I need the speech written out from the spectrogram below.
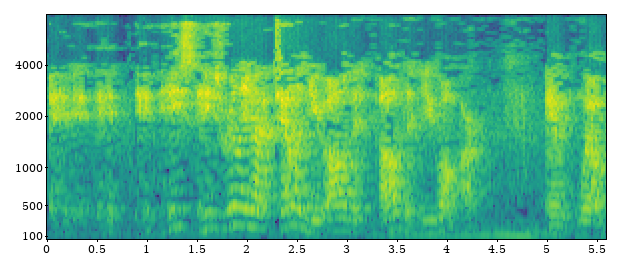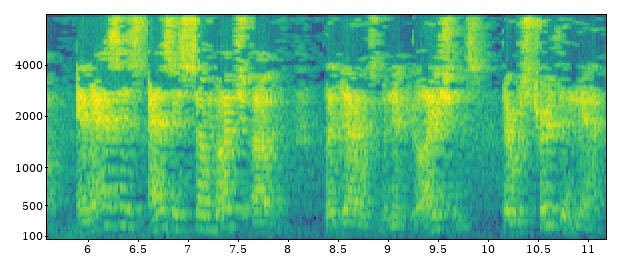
he's, he's really not telling you all that, all that you are. And, well, and as is, as is so much of the devil's manipulations, there was truth in that.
